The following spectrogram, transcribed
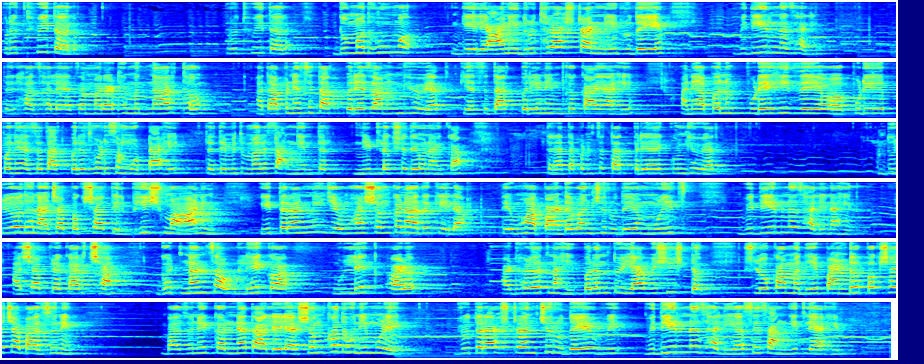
पृथ्वीतल पृथ्वीतल दुमधूम गेले आणि धृतराष्ट्रांनी हृदये विदीर्ण झाली. तर हा झाला याचा मराठीमधला अर्थ. आता आपण याचं तात्पर्य जाणून घेऊयात की याचं तात्पर्य नेमकं काय आहे. आणि आपण पुढेही जे पुढे पण याचं तात्पर्य थोडंसं मोठं आहे तर ते मी तुम्हाला सांगेन तर नीट लक्ष देऊन ऐका. तर आता आपण याचं तात्पर्य ऐकून घेऊयात. दुर्योधनाच्या पक्षातील भीष्म आणि इतरांनी जेव्हा शंखनाद केला तेव्हा पांडवांची हृदय मुळीच विदीर्ण झाली नाहीत. अशा प्रकारच्या घटनांचा उल्लेख उल्लेख आळ आढळत नाही परंतु या विशिष्ट श्लोकामध्ये पांडव पक्षाच्या बाजूने बाजूने करण्यात आलेल्या शंखध्वनीमुळे धृतराष्ट्रांची हृदये वि विदीर्ण झाली असे सांगितले आहे.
